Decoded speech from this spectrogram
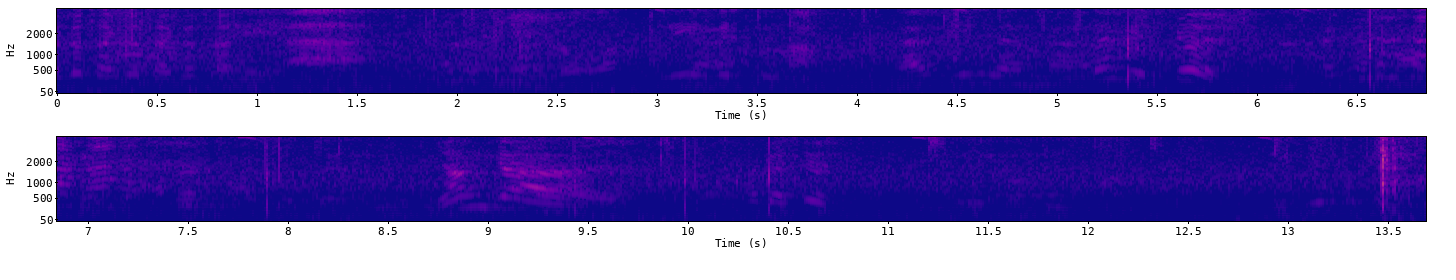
try, good try, good try, good try. Yeah. Yeah. uh, that is good. The second market, the upper market, Young guy. Look at this. You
